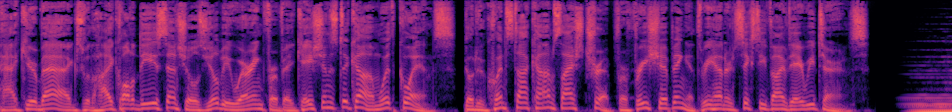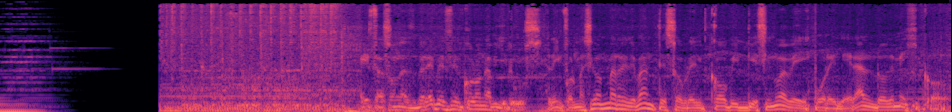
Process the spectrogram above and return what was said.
Pack your bags with high-quality essentials you'll be wearing for vacations to come with Quince. Go to quince.com slash trip for free shipping and 365-day returns. Estas son las breves del coronavirus, la información más relevante sobre el COVID-19 por el Heraldo de México.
